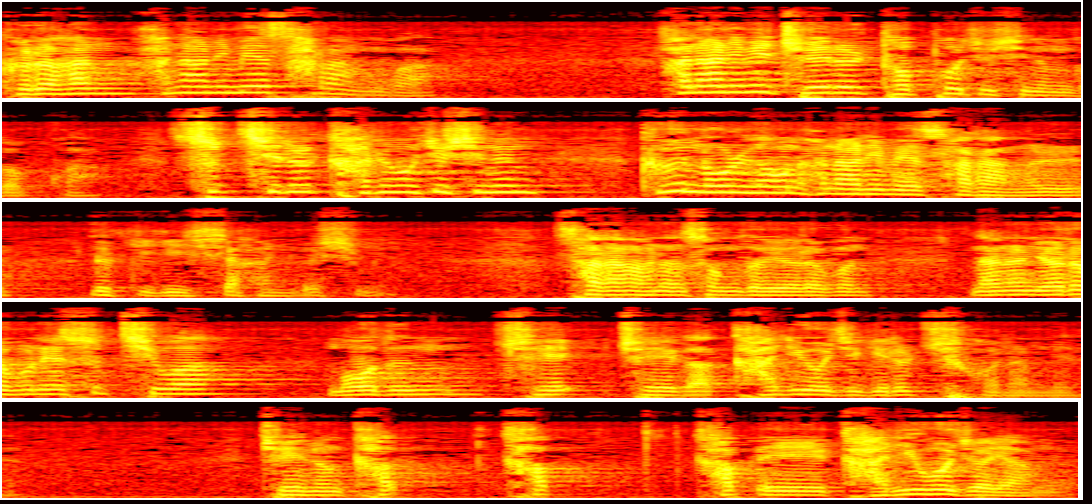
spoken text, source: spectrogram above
그러한 하나님의 사랑과 하나님이 죄를 덮어주시는 것과 수치를 가려주시는 그 놀라운 하나님의 사랑을 느끼기 시작한 것입니다. 사랑하는 성도 여러분, 나는 여러분의 수치와 모든 죄, 죄가 가리워지기를 축원합니다. 죄는 가, 가, 가, 가리워져야 합니다.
